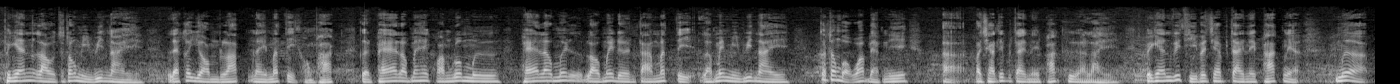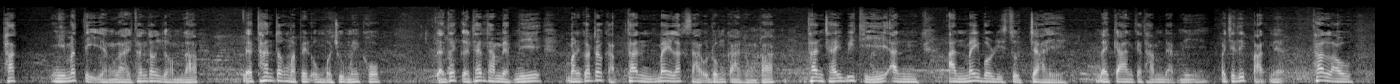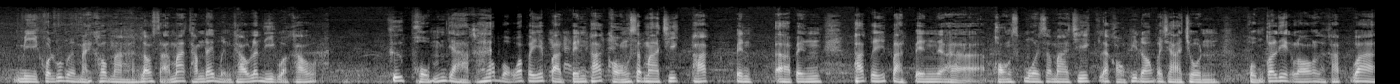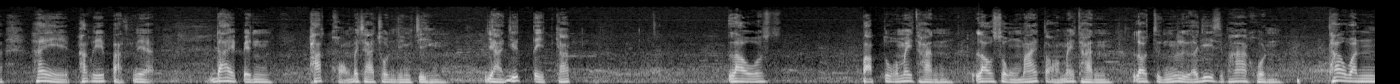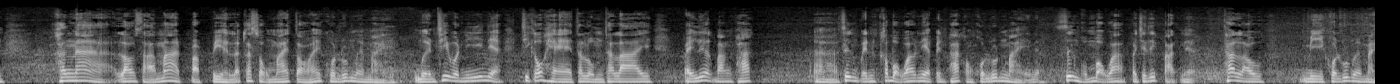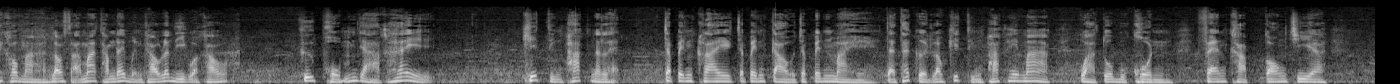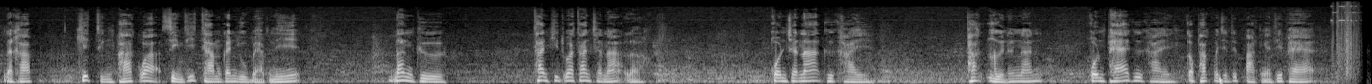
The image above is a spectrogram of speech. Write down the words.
เพราะงั้นเราจะต้องมีวินัยและก็ยอมรับในมติของพรรคเกิดแพ้เราไม่ให้ความร่วมมือ แพ้เราไม่เราไม่เดินตามมติ เราไม่มีวินัย ก็ต้องบอกว่าแบบนี้ประชาธิปไตยในพรรคคืออะไรเพราะงั้นวิถีประชาธิปไตยในพรรคเนี่ยเมื่อพรรค มีมติอย่างไรท่านต้องยอมรับ และท่านต้องมาเป็นองค์ประชุมให้ครบ แต่ถ้าเกิดท่านทำแบบนี้ มันก็เท่ากับท่านไม่รักษาอุดมการณ์ของพรรคท่านใช้วิถีอันอันไม่บริสุทธิ์ใจในการกระทำแบบนี้ประชาธิปัตย์เนี่ยถ้าเรามีคนรุ่นใหม่ๆเข้ามา เราสามารถทำได้เหมือนเขาและดีกว่าเขาคือผมอยากให้เขาบอกว่าประชาธิปัตย์เป็นพรรคของสมาชิกพรรคเป็นเอ่อเป็นพรรคประชาธิปัตย์เป็นอ่อของมวลสมาชิกและของพี่น้องประชาชน ผมก็เรียกร้องแหละครับว่าให้พรรคประชาธิปัตย์เนี่ยได้เป็น พรรคของประชาชนจริง ๆ อย่ายึดติดครับ เราปรับตัวไม่ทัน เราส่งไม้ต่อไม่ทัน เราถึงเหลือ 25 คน ถ้าวันข้างหน้าเราสามารถปรับเปลี่ยนแล้วก็ส่งไม้ต่อให้คนรุ่นใหม่ ๆ เหมือนที่วันนี้เนี่ยที่เขาแห่ถล่มทลายไปเลือกบางพักซึ่งเป็นเขาบอกว่าเนี่ยเป็นพักของคนรุ่นใหม่เนี่ยซึ่งผมบอกว่าประชาธิปัตย์เนี่ยถ้าเรามีคนรุ่นใหม่ ๆ เข้ามา เราสามารถทำได้เหมือนเขาและดีกว่าเขา คือผมอยากให้ คิดถึงพักนั่นแหละ จะเป็นใครจะเป็นเก่าจะเป็นใหม่ แต่ถ้าเกิดเราคิดถึงพักให้มากกว่าตัวบุคคล แฟนคลับกองเชียร์นะครับ คิดถึงพักว่าสิ่งที่ทำกันอยู่แบบนี้ นั่นคือท่านคิดว่าท่านชนะเหรอคนชนะคือใครพักอื่นทั้งนั้น คนแพ้คือใครก็พักประชาธิปัตย์ไงที่แพ้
